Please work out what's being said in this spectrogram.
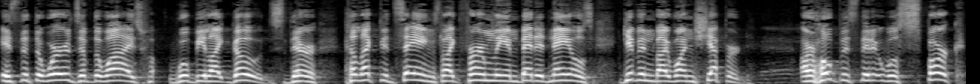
is that the words of the wise will be like goads, their collected sayings like firmly embedded nails given by one shepherd. Our hope is that it will spark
